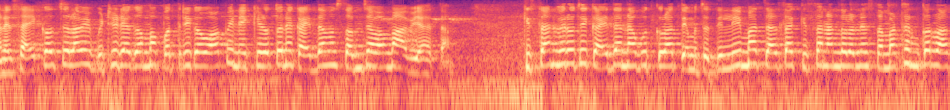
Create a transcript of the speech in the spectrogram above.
અને સાયકલ ચલાવી પીઠેડિયા ગામમાં પત્રિકાઓ આપીને ખેડૂતોને કાયદામાં સમજાવવામાં આવ્યા હતા. કિસાન વિરોધી કાયદા નાબૂદ કરવા તેમજ દિલ્હીમાં ચાલતા કિસાન આંદોલનને સમર્થન કરવા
